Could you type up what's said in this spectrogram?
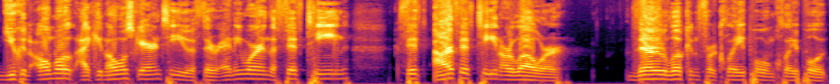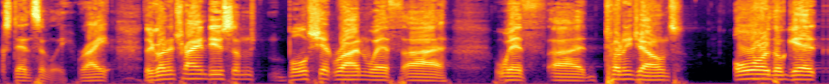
You can almost, I can almost guarantee you, if they're anywhere in the 15, 15 R15 or lower, they're looking for Claypool and Claypool extensively, right? They're going to try and do some bullshit run with uh, with uh, Tony Jones, or they'll get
